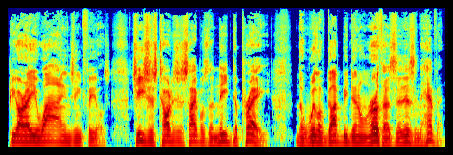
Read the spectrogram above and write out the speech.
P R A Y N G fields. Jesus taught his disciples the need to pray, the will of God be done on earth as it is in heaven.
